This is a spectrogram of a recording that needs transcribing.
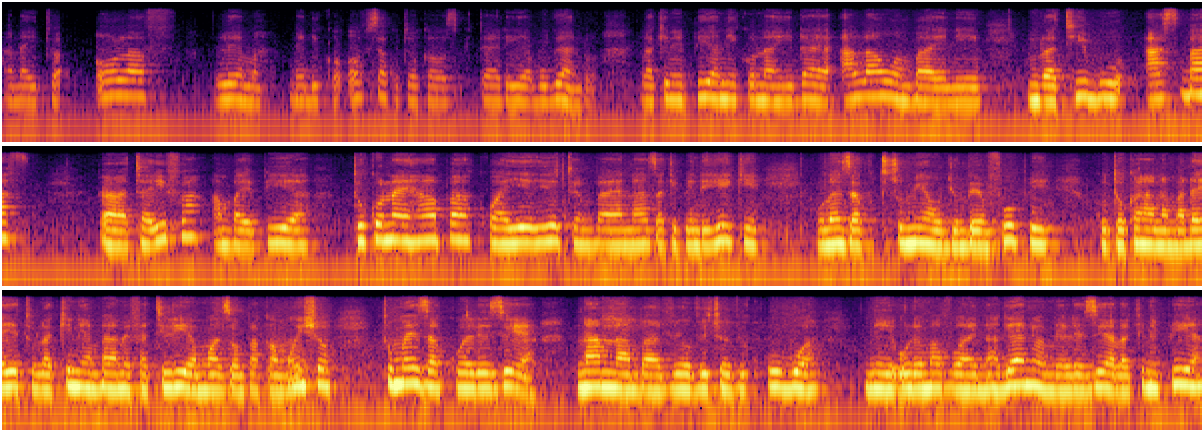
anaitwa Olaf Lema, medical officer kutoka hospitali ya Bugando, lakini pia niko na Hidaya Alau ambaye ni mratibu Asbath uh, taifa ambaye pia tuko naye hapa. Kwa yeyote ambaye anaanza kipindi hiki, unaweza kututumia ujumbe mfupi kutokana na mada yetu, lakini ambaye amefuatilia mwanzo mpaka mwisho, tumeweza kuelezea namna ambavyo vichwa vikubwa ni ulemavu wa aina gani, wameelezea, lakini pia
